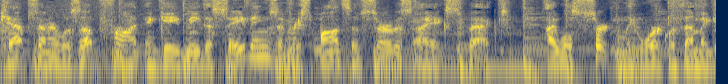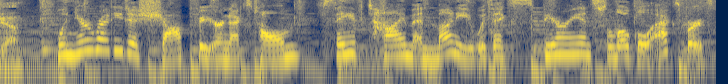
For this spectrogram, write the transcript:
Cap Center was upfront and gave me the savings and responsive service I expect. I will certainly work with them again. When you're ready to shop for your next home, save time and money with experienced local experts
